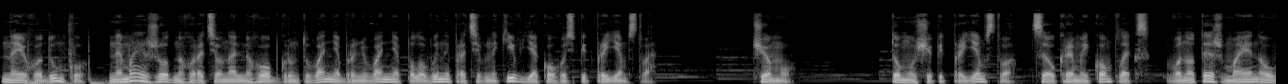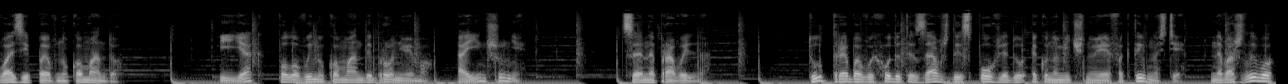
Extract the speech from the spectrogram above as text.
На його думку, немає жодного раціонального обґрунтування бронювання половини працівників якогось підприємства. Чому? Тому що підприємство це окремий комплекс, воно теж має на увазі певну команду. І як половину команди бронюємо, а іншу ні. Це неправильно. Тут треба виходити завжди з погляду економічної ефективності, неважливо,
